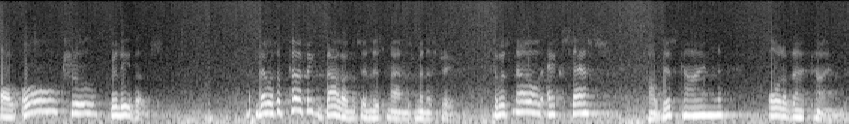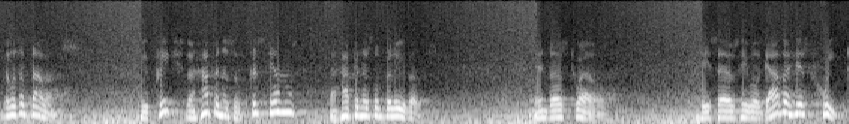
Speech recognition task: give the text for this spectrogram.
of all true believers. There was a perfect balance in this man's ministry. There was no excess of this kind or of that kind. There was a balance. He preached the happiness of Christians, the happiness of believers. In verse 12, he says, He will gather his wheat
